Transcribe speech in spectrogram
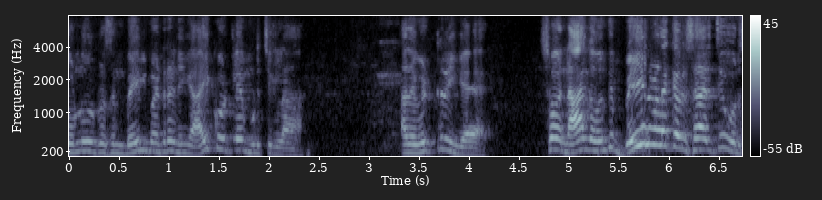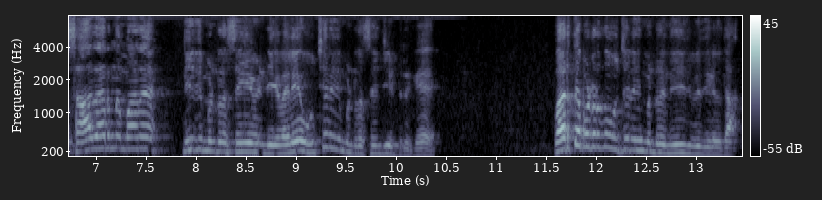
தொண்ணூறு பர்சன்ட் பெயில் மேட்டரை நீங்க ஹைகோர்ட்லயே முடிச்சுக்கலாம். அதை விட்டுறீங்க. ஸோ நாங்கள் வந்து பெயில் வழக்க விசாரிச்சு ஒரு சாதாரணமான நீதிமன்றம் செய்ய வேண்டிய வேலையை உச்சநீதிமன்றம் செஞ்சிட்டு இருக்கு. வருத்தப்படுறதும் உச்சநீதிமன்ற நீதிபதிகள் தான்.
